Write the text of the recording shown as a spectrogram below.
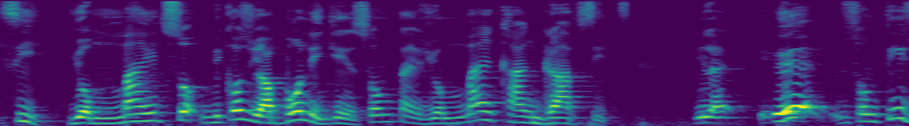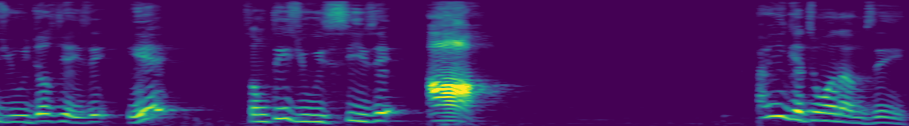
See, your mind, so because you are born again, sometimes your mind can't grasp it. You like, eh? Some things you just hear, you say, eh? Some things you will see, you say, ah. Are you getting what I'm saying?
